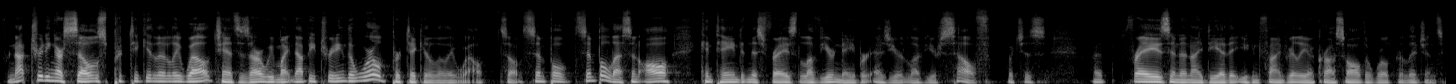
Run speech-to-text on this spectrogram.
if we're not treating ourselves particularly well, chances are we might not be treating the world particularly well. So, simple, simple lesson, all contained in this phrase: "Love your neighbor as you love yourself," which is a phrase and an idea that you can find really across all the world religions.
